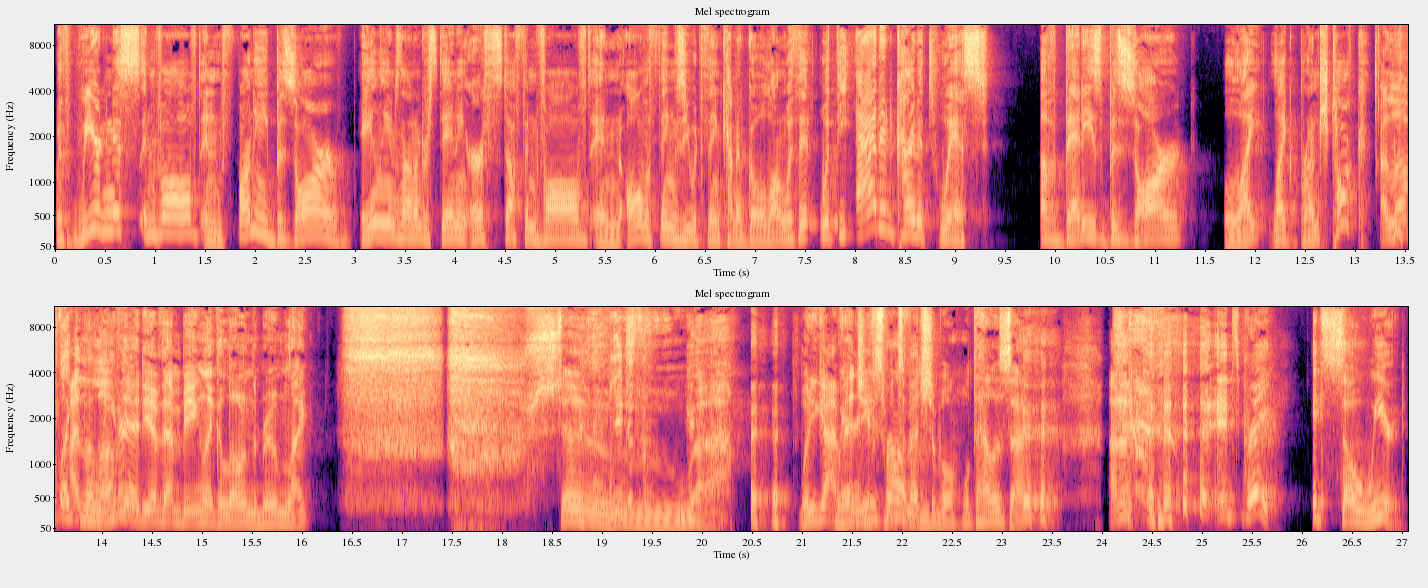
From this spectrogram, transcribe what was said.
with weirdness involved and funny, bizarre aliens not understanding Earth stuff involved and all the things you would think kind of go along with it, with the added kind of twist of Betty's bizarre light like brunch talk. I love like I the love leader. the idea of them being like alone in the room, like so just, uh, what do you got? Veggies? What's a vegetable? What the hell is that? I don't know. it's great. It's so weird.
